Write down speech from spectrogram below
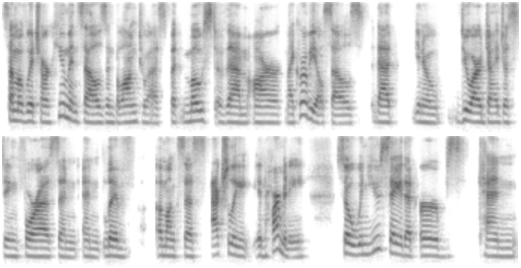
some of which are human cells and belong to us, but most of them are microbial cells that, you know, do our digesting for us and, and live amongst us actually in harmony. So when you say that herbs can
